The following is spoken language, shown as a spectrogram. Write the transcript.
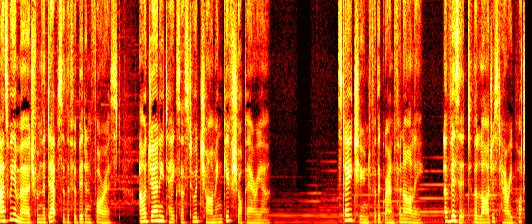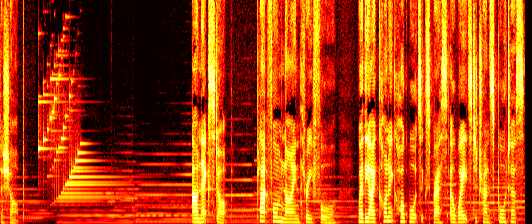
As we emerge from the depths of the Forbidden Forest, our journey takes us to a charming gift shop area. Stay tuned for the grand finale a visit to the largest Harry Potter shop. Our next stop, Platform 934, where the iconic Hogwarts Express awaits to transport us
